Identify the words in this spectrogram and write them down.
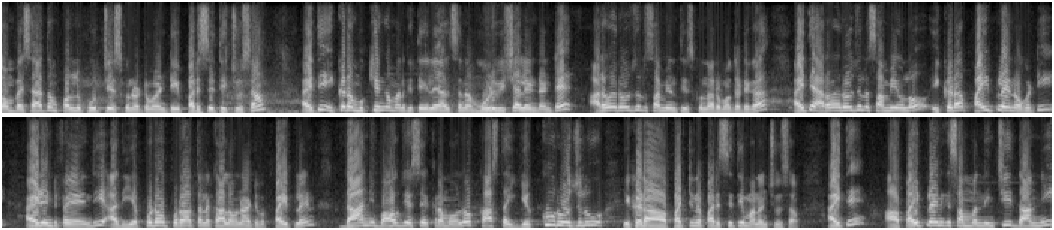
తొంభై శాతం పనులు పూర్తి చేసుకున్నటువంటి పరిస్థితి చూసాం. అయితే ఇక్కడ ముఖ్యంగా మనకి తెలియాల్సిన మూడు విషయాలు ఏంటంటే అరవై రోజుల సమయం తీసుకున్నారు మొదటగా. అయితే అరవై రోజుల సమయంలో ఇక్కడ పైప్ లైన్ ఒకటి ఐడెంటిఫై అయింది. అది ఎప్పుడో పురాతన కాలం నాటి పైప్ లైన్. దాన్ని బాగు చేసే క్రమంలో కాస్త ఎక్కువ రోజులు ఇక్కడ పట్టిన పరిస్థితి మనం చూసాం. అయితే ఆ పైప్ లైన్కి సంబంధించి దాన్ని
